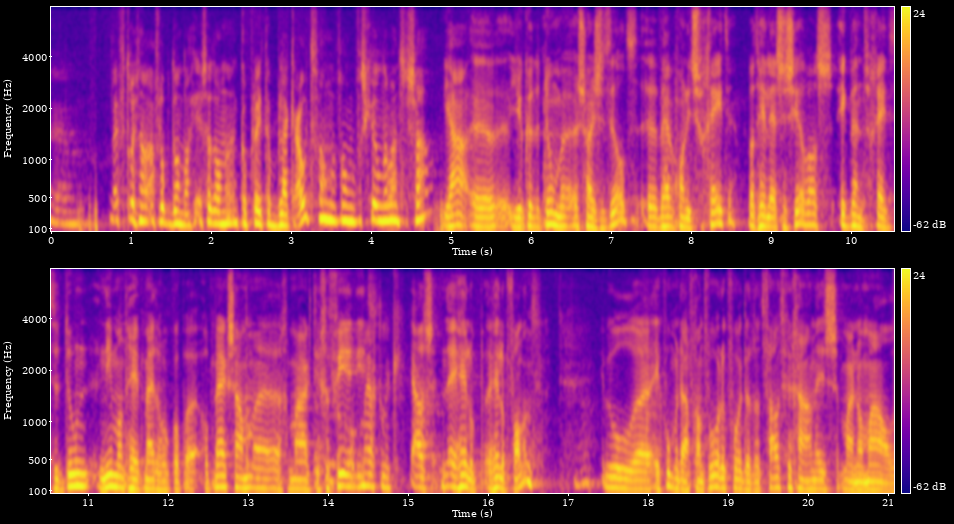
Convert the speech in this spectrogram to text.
Ehm, even terug naar afgelopen donderdag. Is dat dan een complete blackout van, van verschillende mensen samen? Ja, uh, je kunt het noemen zoals je het wilt. Uh, we hebben gewoon iets vergeten, wat heel essentieel was. Ik ben het vergeten te doen. Niemand heeft mij er ook op uh, opmerkzaam gemaakt. Die geveer niet. Opmerkelijk. Ja, dat is nee, heel, op, heel opvallend. Ik bedoel, ik voel me daar verantwoordelijk voor dat het fout gegaan is. Maar normaal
